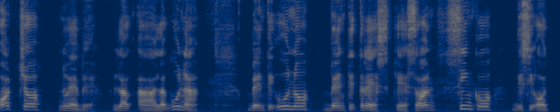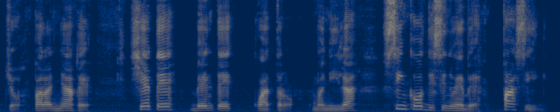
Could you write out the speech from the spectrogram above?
8-9, Lag- ah, Laguna. 21-23, Quezon. 5-18, Paranaque. 7-24, Manila 5.19, Pasig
